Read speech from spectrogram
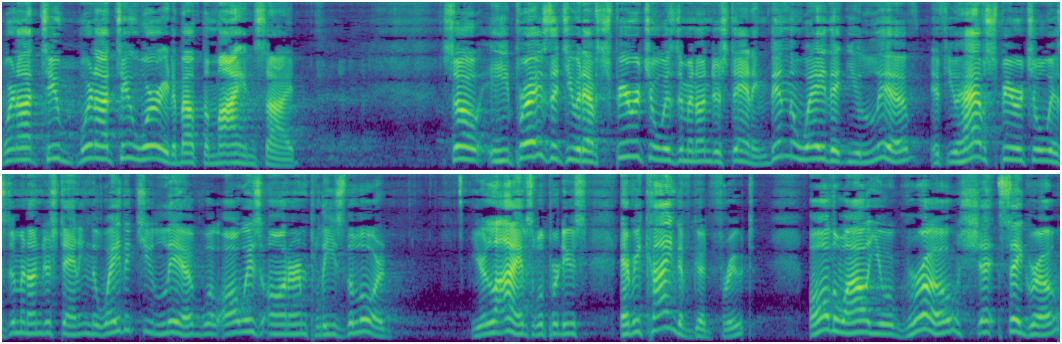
We're not too we're not too worried about the mind side. So he prays that you would have spiritual wisdom and understanding. Then the way that you live, if you have spiritual wisdom and understanding, the way that you live will always honor and please the Lord. Your lives will produce every kind of good fruit. All the while you will grow, say grow,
